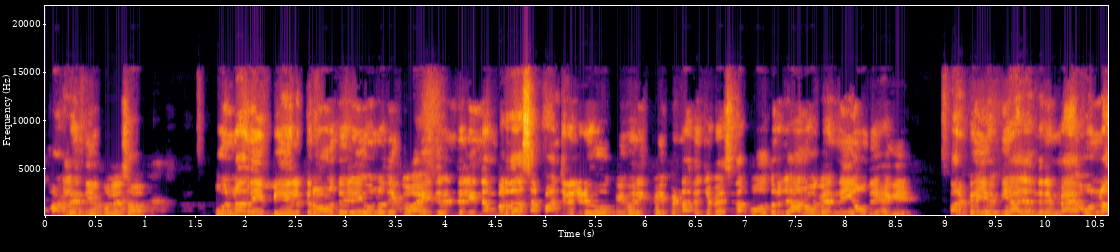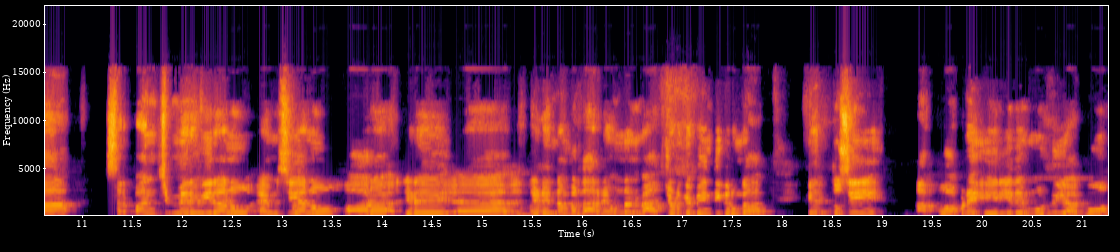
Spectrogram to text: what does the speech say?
ਫੜ ਲੈਂਦੀ ਹੈ ਪੁਲਿਸ ਉਹਨਾਂ ਦੀ ਬੇਲ ਕਰਾਉਣ ਦੇ ਲਈ ਉਹਨਾਂ ਦੀ ਗਵਾਹੀ ਦੇਣ ਦੇ ਲਈ ਨੰਬਰਦਾਰ ਸਰਪੰਚ ਨੇ ਜਿਹੜੇ ਉਹ ਕਈ ਵਾਰੀ ਕਈ ਪਿੰਡਾਂ ਦੇ ਵਿੱਚ ਵੈਸੇ ਤਾਂ ਬਹੁਤ ਰੁਝਾਨ ਹੋ ਗਏ ਨਹੀਂ ਆਉਂਦੇ ਹੈਗੇ ਪਰ ਕਈ ਅੱਗੇ ਆ ਜਾਂਦੇ ਨੇ। ਮੈਂ ਉਹਨਾਂ ਸਰਪੰਚ ਮੇਰੇ ਵੀਰਾਂ ਨੂੰ ਐਮਸੀਆਂ ਨੂੰ ਔਰ ਜਿਹੜੇ ਅਹ, ਜਿਹੜੇ ਨੰਬਰਦਾਰ ਨੇ ਉਹਨਾਂ ਨੂੰ ਮੈਂ ਹੱਥ ਜੋੜ ਕੇ ਬੇਨਤੀ ਕਰੂੰਗਾ ਕਿ ਤੁਸੀਂ ਆਪੋ ਆਪਣੇ ਏਰੀਆ ਦੇ ਮੋਢੀ ਆਗੂਓ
